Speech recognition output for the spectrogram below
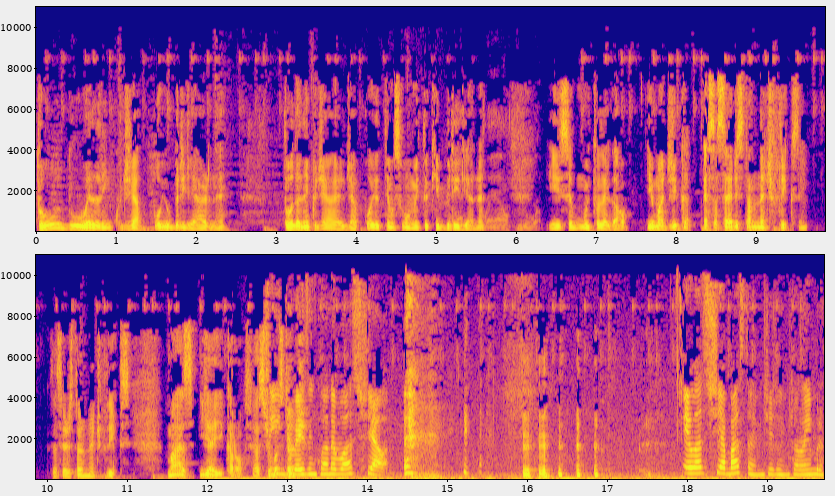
todo o elenco de apoio brilhar, né? Todo elenco de, de apoio tem um seu momento que brilha, né? E isso é muito legal. E uma dica, essa série está no Netflix, hein? Essa série está no Netflix. Mas, e aí, Carol, você assistiu Sim, de bastante? vez em quando eu vou assistir ela. eu assistia bastante, gente. Eu lembro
